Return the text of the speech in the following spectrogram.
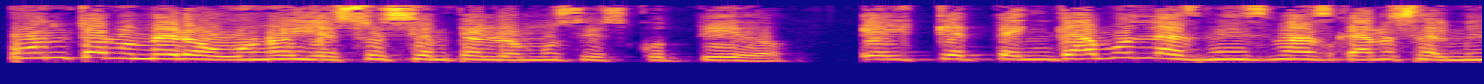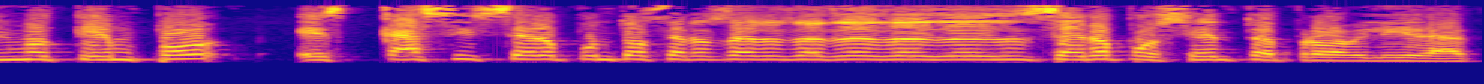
punto número uno, y eso siempre lo hemos discutido, el que tengamos las mismas ganas al mismo tiempo es casi 0.000% de probabilidad.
